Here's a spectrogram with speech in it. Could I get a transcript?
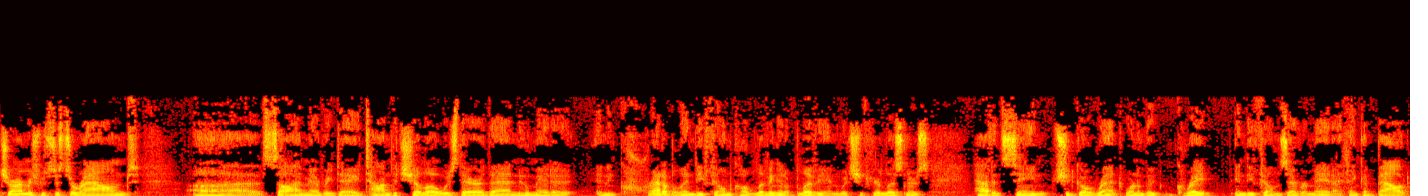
Jarmusch was just around. Uh, saw him every day. Tom DiCillo was there then, who made a, an incredible indie film called Living in Oblivion, which, if your listeners haven't seen, should go rent. One of the great indie films ever made, I think, about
